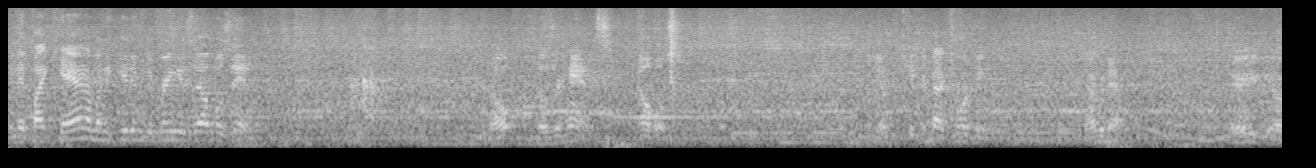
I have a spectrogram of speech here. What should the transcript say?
And if I can, I'm gonna get him to bring his elbows in. No, those are hands, elbows. Yep, kick him back toward me. Now go down. There you go.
